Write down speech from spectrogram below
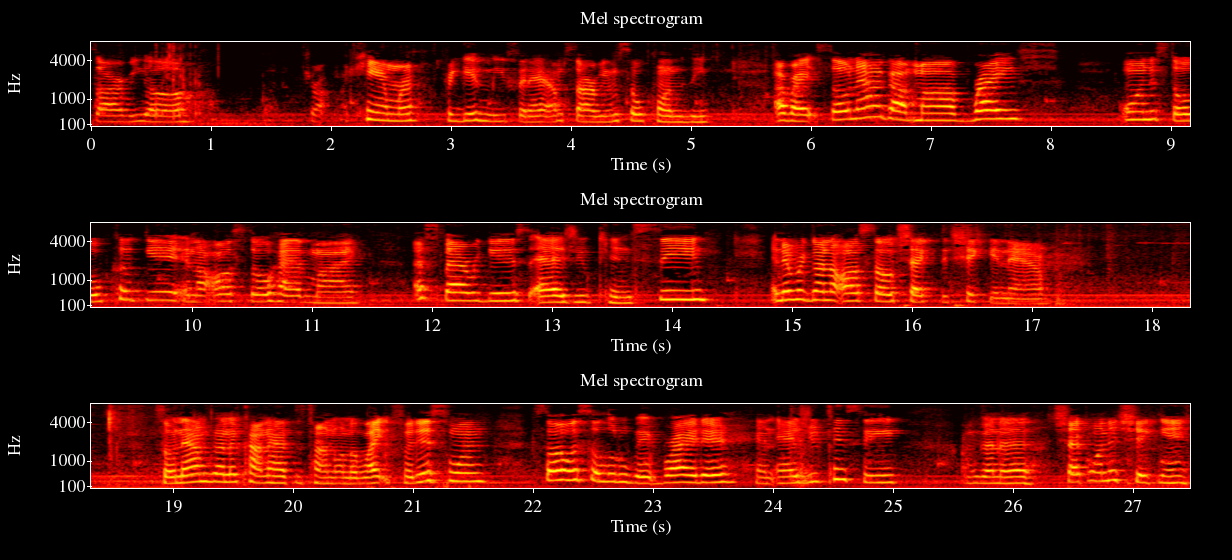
Sorry y'all. Drop my camera. Forgive me for that. I'm sorry. I'm so clumsy. All right so now i got my rice on the stove cooking and i also have my asparagus as you can see. And then we're going to also check the chicken now. So now I'm going to kind of have to turn on the light for this one. So it's a little bit brighter. And as you can see, I'm to check on the chicken.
